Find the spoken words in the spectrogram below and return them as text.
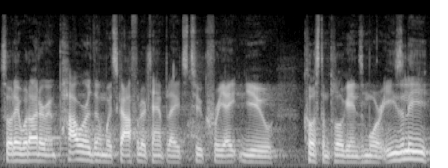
So they would either empower them with scaffolder templates to create new custom plugins more easily,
